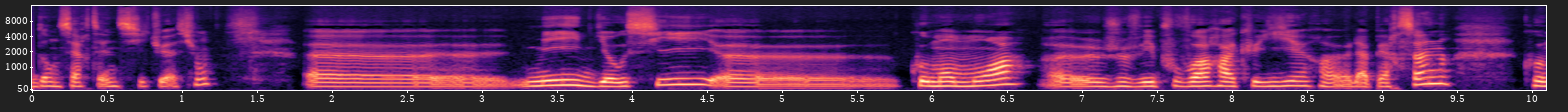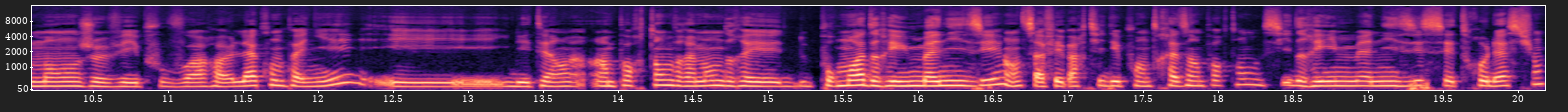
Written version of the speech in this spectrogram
dans certaines situations. mais il y a aussi comment moi je vais pouvoir accueillir la personne, comment je vais pouvoir euh, l'accompagner. Et il était important vraiment de, pour moi de réhumaniser. Hein, ça fait partie des points très importants aussi de réhumaniser cette relation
